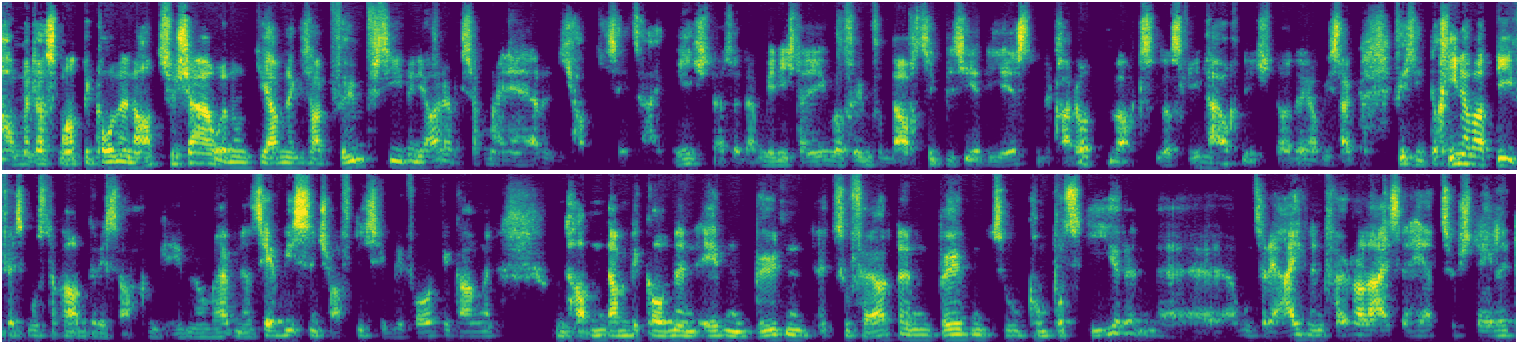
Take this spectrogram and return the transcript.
haben wir das mal begonnen anzuschauen und die haben dann gesagt, fünf, sieben Jahre. Ich habe gesagt, meine Herren, ich habe diese Zeit nicht. Also dann bin ich dann irgendwo 85, bis hier die ersten Karotten wachsen. Das geht auch nicht. Oder ich habe gesagt, wir sind doch innovativ, es muss doch andere Sachen geben. Und wir haben dann sehr wissenschaftlich sind wir vorgegangen und haben dann begonnen, eben Böden äh, zu fördern, Böden zu kompostieren, äh, unsere eigenen Fertilizer herzustellen.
